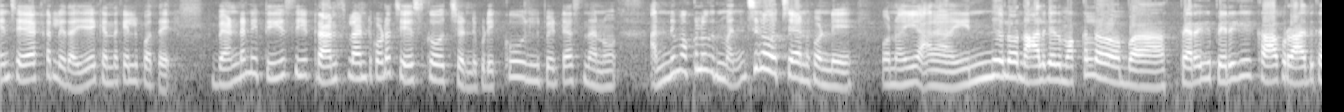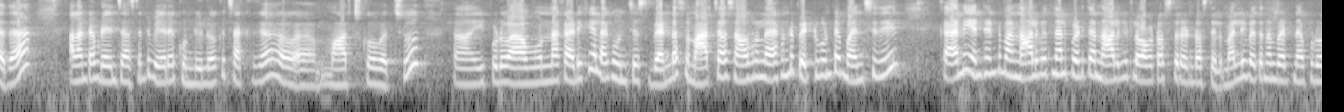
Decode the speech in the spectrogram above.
ఏం చేయక్కర్లేదు అయ్యే కిందకి వెళ్ళిపోతాయి. బెండని తీసి ట్రాన్స్ప్లాంట్ కూడా చేసుకోవచ్చండి. ఇప్పుడు ఎక్కువ ఇల్లు పెట్టేస్తున్నాను. అన్ని మొక్కలు మంచిగా వచ్చాయి అనుకోండి. ఇందులో నాలుగైదు మొక్కలు బా పెరిగి పెరిగి కాపు రాదు కదా. అలాంటప్పుడు ఏం చేస్తుంటే వేరే కుండీలోకి చక్కగా మార్చుకోవచ్చు. ఇప్పుడు ఆ ఉన్న కాడికి ఇలాగ ఉంచేసి బెండ అసలు మార్చాల్సిన అవసరం లేకుండా పెట్టుకుంటే మంచిది. కానీ ఏంటంటే మనం నాలుగు విత్తనాలు పెడితే నాలుగిట్లో ఒకటి వస్తుంది రెండు వస్తుంది మళ్ళీ విత్తనం పెట్టినప్పుడు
